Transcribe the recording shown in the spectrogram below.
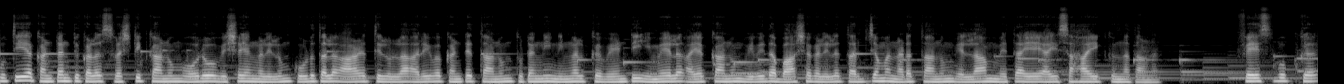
പുതിയ കണ്ടന്റുകൾ സൃഷ്ടിക്കാനും ഓരോ വിഷയങ്ങളിലും കൂടുതൽ ആഴത്തിലുള്ള അറിവ് കണ്ടെത്താനും തുടങ്ങി നിങ്ങൾക്ക് വേണ്ടി ഇമെയിൽ അയക്കാനും വിവിധ ഭാഷകളിൽ തർജമ നടത്താനും എല്ലാം മെത്ത എ സഹായിക്കുന്നതാണ്. ഫേസ്ബുക്ക്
